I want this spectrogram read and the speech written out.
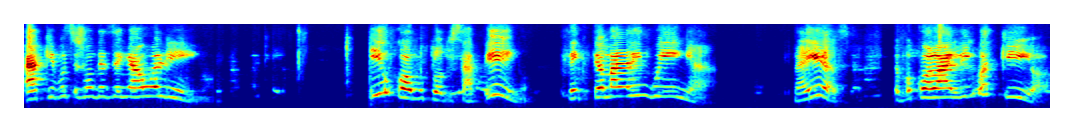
Aqui vocês vão desenhar o olhinho. E o como todo sapinho tem que ter uma linguinha. Não é isso? Eu vou colar a língua aqui, ó.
